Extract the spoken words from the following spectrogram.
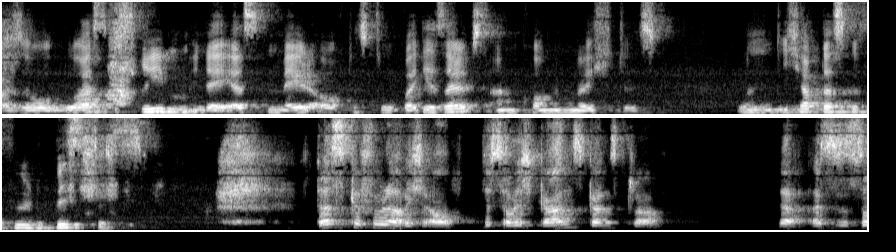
Also du hast geschrieben in der ersten Mail auch, dass du bei dir selbst ankommen möchtest. Und ich habe das Gefühl, du bist es. Das Gefühl habe ich auch. Das habe ich ganz, ganz klar. Ja, also so,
